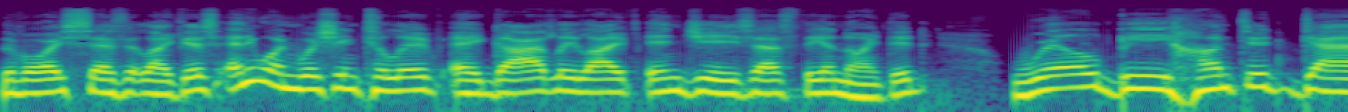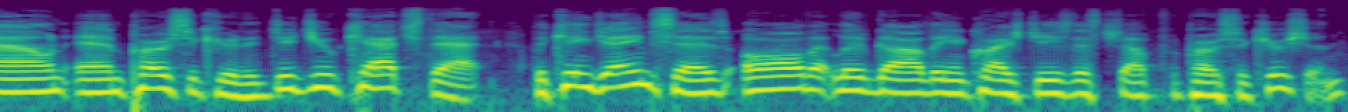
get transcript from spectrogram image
The voice says it like this Anyone wishing to live a godly life in Jesus, the anointed, will be hunted down and persecuted. Did you catch that? The King James says, All that live godly in Christ Jesus suffer persecution.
